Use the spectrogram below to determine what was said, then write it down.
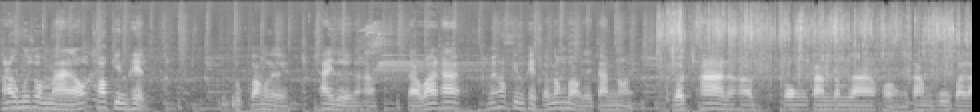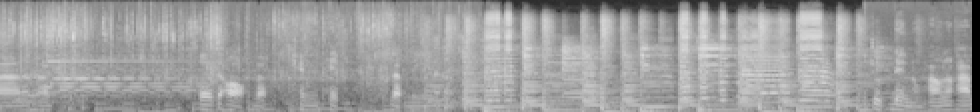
ถ้าคุณผู้ชมมาแล้วชอบกินเผ็ดถูกต้องเลยใช่เลยนะครับ แต่ว่าถ้าไม่ชอบกินเผ็ดก็ต้องบอกยายจันหน่อย รสชาตินะครับ ตรงตามตำราของตำปูปลาร้านะครับเออจะออกแบบเค็มเผ็ดแบบนี้นะครับ จุดเด่นของเขานะครับ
